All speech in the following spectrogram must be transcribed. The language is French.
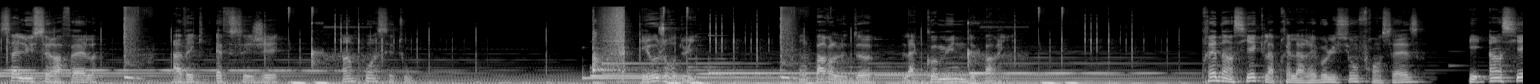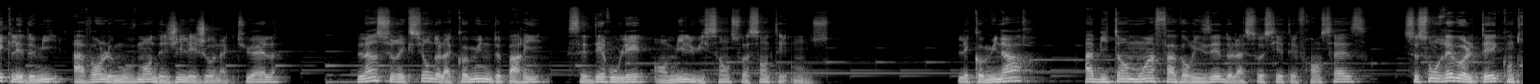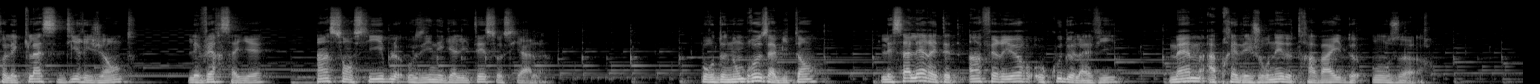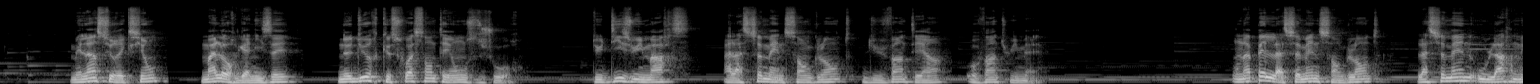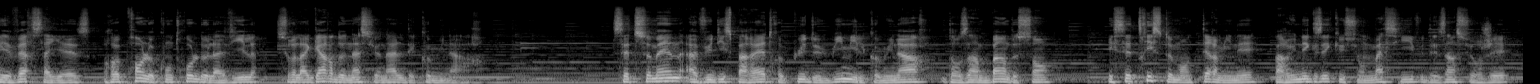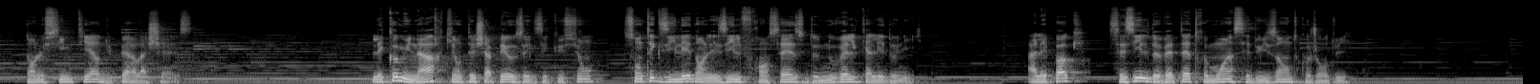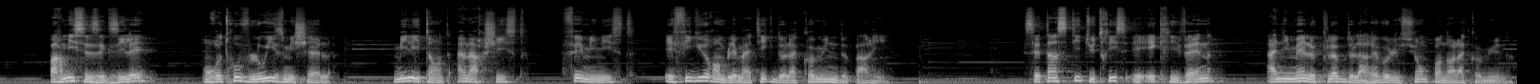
Salut, c'est Raphaël. Avec FCG, un point c'est tout. Et aujourd'hui, on parle de la Commune de Paris. Près d'un siècle après la Révolution française et un siècle et demi avant le mouvement des Gilets jaunes actuel, l'insurrection de la Commune de Paris s'est déroulée en 1871. Les communards, habitants moins favorisés de la société française, se sont révoltés contre les classes dirigeantes, les Versaillais, insensibles aux inégalités sociales. Pour de nombreux habitants, les salaires étaient inférieurs au coût de la vie, même après des journées de travail de 11 heures. Mais l'insurrection, mal organisée, ne dure que 71 jours, du 18 mars à la semaine sanglante du 21 au 28 mai. On appelle la semaine sanglante la semaine où l'armée versaillaise reprend le contrôle de la ville sur la garde nationale des communards. Cette semaine a vu disparaître plus de 8000 communards dans un bain de sang et s'est tristement terminée par une exécution massive des insurgés dans le cimetière du Père-Lachaise. Les communards qui ont échappé aux exécutions sont exilés dans les îles françaises de Nouvelle-Calédonie. À l'époque, ces îles devaient être moins séduisantes qu'aujourd'hui. Parmi ces exilés, on retrouve Louise Michel, militante anarchiste, féministe et figure emblématique de la Commune de Paris. Cette institutrice et écrivaine animait le club de la Révolution pendant la Commune.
